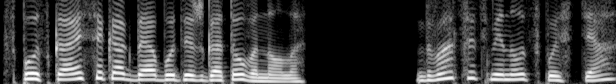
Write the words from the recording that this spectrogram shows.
Спускайся, когда будешь готова, Нола. Двадцать минут спустя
